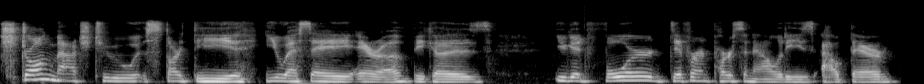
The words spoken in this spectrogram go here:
Strong match to start the USA era because you get four different personalities out there.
